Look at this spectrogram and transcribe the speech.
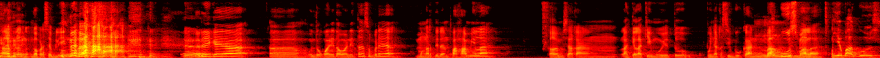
Alhamdulillah nggak- pernah saya beli. Jadi kayak eh, untuk wanita-wanita sebenarnya mengerti dan pahamilah kalau misalkan laki-lakimu itu punya kesibukan, Hmm. bagus malah. Iya bagus.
